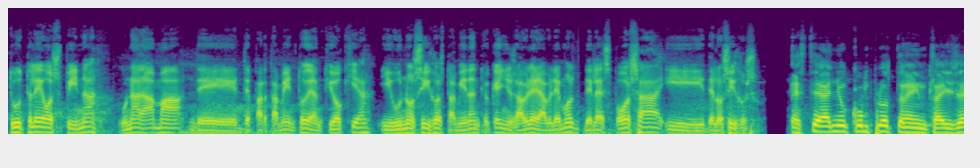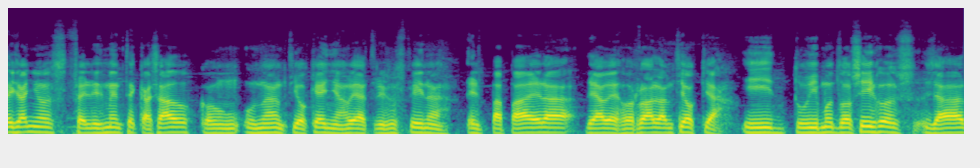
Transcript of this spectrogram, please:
Tutle Ospina, una dama del departamento de Antioquia y unos hijos también antioqueños. hablemos de la esposa y de los hijos. Este año cumplo 36 años felizmente casado con una antioqueña, Beatriz Ospina, el papá era de Abejorral, Antioquia, y tuvimos dos hijos, ya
